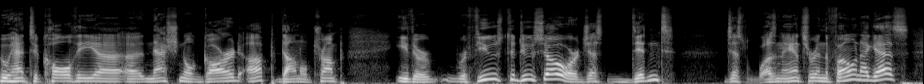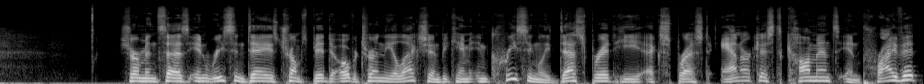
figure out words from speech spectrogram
who had to call the uh, uh, National Guard up. Donald Trump either refused to do so or just didn't just wasn't answering the phone, I guess. Sherman says in recent days, Trump's bid to overturn the election became increasingly desperate. He expressed anarchist comments in private.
